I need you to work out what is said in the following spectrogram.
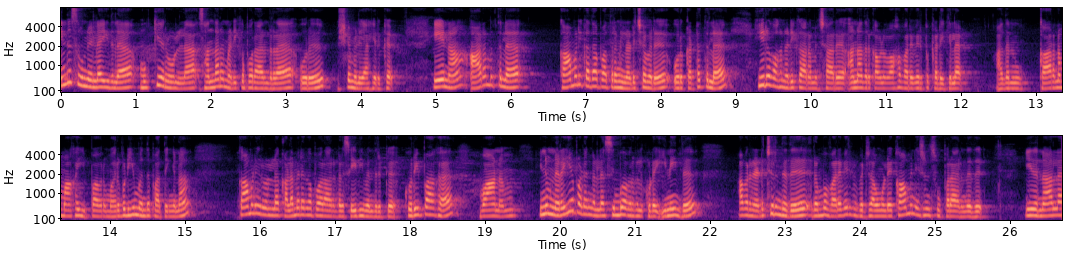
இந்த சூழ்நிலை இதில் முக்கிய ரோலில் சந்தானம் நடிக்க போகிறான்ற ஒரு விஷயம் வெளியாக இருக்குது ஏன்னா ஆரம்பத்தில் காமெடி கதாபாத்திரங்கள் நடித்தவர் ஒரு கட்டத்தில் ஹீரோவாக நடிக்க ஆரம்பித்தார் ஆனால் அதற்கு அவ்வளவாக வரவேற்பு கிடைக்கல. அதன் காரணமாக இப்போ அவர் மறுபடியும் வந்து பார்த்திங்கன்னா காமெடி ரோலில் களமிறங்க போகிறாருன்ற செய்தி வந்திருக்கு. குறிப்பாக வானம். இன்னும் நிறைய படங்களில் சிம்பு அவர்கள் கூட இணைந்து அவர் நடிச்சிருந்தது ரொம்ப வரவேற்பு பெற்று அவங்களுடைய காம்பினேஷன் சூப்பராக இருந்தது. இதனால்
